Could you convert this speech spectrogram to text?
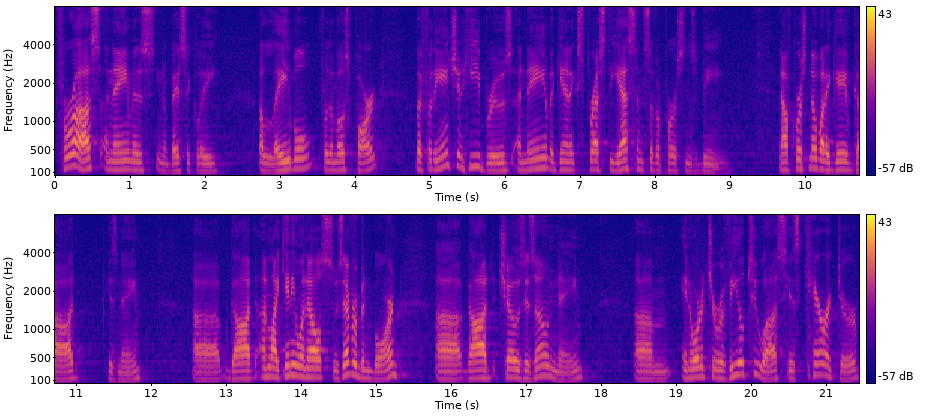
For us, a name is, you know, basically a label for the most part. But for the ancient Hebrews, a name again expressed the essence of a person's being. Now, of course, nobody gave God his name. Uh, God, unlike anyone else who's ever been born, uh, God chose his own name um, in order to reveal to us his character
